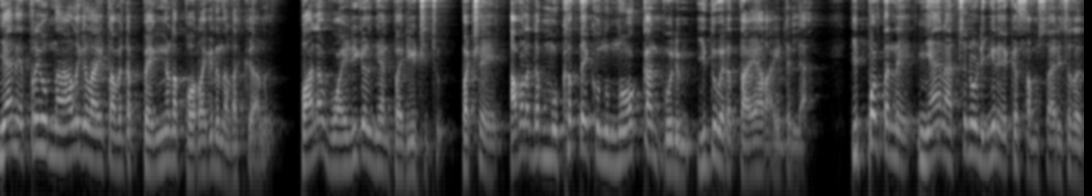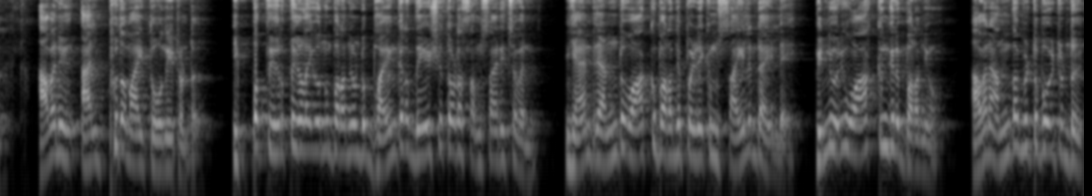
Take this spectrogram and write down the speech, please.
ഞാൻ എത്രയോ നാളുകളായിട്ട് അവന്റെ പെങ്ങടെ പുറകിൽ നടക്കുകയാണ്. പല വഴികൾ ഞാൻ പരീക്ഷിച്ചു. പക്ഷേ അവൾ എന്റെ മുഖത്തേക്കൊന്ന് നോക്കാൻ പോലും ഇതുവരെ തയ്യാറായിട്ടില്ല. ഇപ്പോൾ തന്നെ ഞാൻ അച്ഛനോട് ഇങ്ങനെയൊക്കെ സംസാരിച്ചത് അവന് അത്ഭുതമായി തോന്നിയിട്ടുണ്ട്. ഇപ്പൊ തീർത്തുകളെയൊന്നും പറഞ്ഞുകൊണ്ട് ഭയങ്കര ദേഷ്യത്തോടെ സംസാരിച്ചവൻ ഞാൻ രണ്ട് വാക്ക് പറഞ്ഞപ്പോഴേക്കും സൈലന്റ് ആയില്ലേ? പിന്നെ ഒരു വാക്കെങ്കിലും പറഞ്ഞു? അവൻ അന്തം വിട്ടു പോയിട്ടുണ്ട്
